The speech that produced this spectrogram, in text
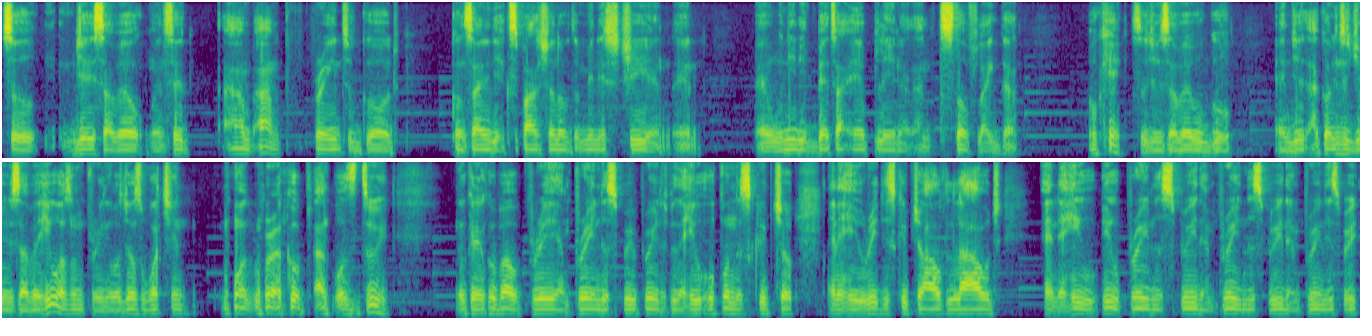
So Jerry Savelle and said, I'm, I'm praying to God concerning the expansion of the ministry and, and, and we need a better airplane and, and stuff like that. Okay, so Jerry Savelle will go. And according to Jerry Savelle, he wasn't praying, he was just watching what Miracle Plan was doing. Okay, Koba will pray and pray in the spirit, pray in the spirit. Then he'll open the scripture and then he'll read the scripture out loud. And then he'll, he'll pray in the spirit and pray in the spirit and pray in the spirit.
